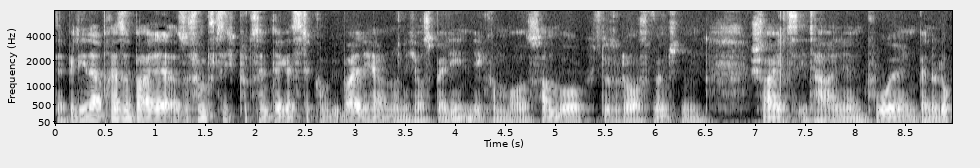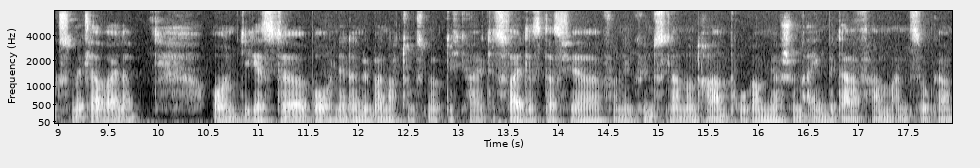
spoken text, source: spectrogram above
der Berliner Presseball, also 50 Prozent der Gäste kommen überall her, nur nicht aus Berlin. Die kommen aus Hamburg, Düsseldorf, München, Schweiz, Italien, Polen, Benelux mittlerweile. Und die Gäste brauchen ja dann Übernachtungsmöglichkeit. Das zweite ist, dass wir von den Künstlern und Rahmenprogrammen ja schon Eigenbedarf haben an circa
